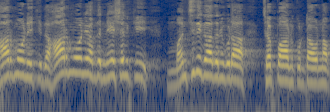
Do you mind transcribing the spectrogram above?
హార్మోనీకి ద హార్మోనీ ఆఫ్ ద నేషన్కి మంచిది కాదని కూడా చెప్పాలనుకుంటా ఉన్నాం.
